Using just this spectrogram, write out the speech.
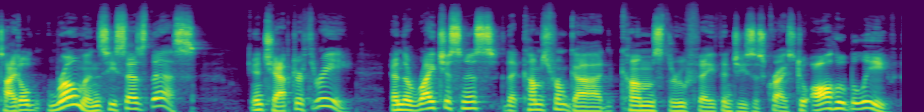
titled Romans, he says this in chapter 3 And the righteousness that comes from God comes through faith in Jesus Christ to all who believe.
